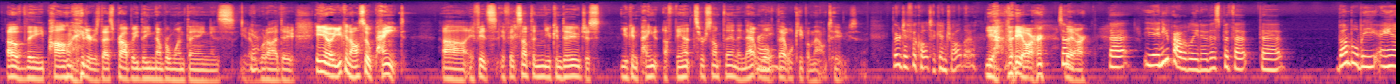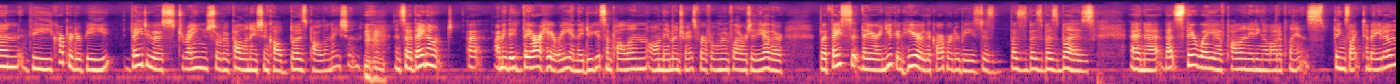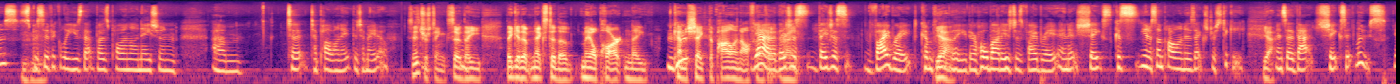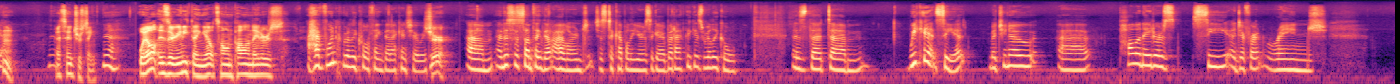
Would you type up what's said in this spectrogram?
of the pollinators, that's probably the number one thing is you know Yeah. what do I do? And, you know, you can also paint. Uh, if it's if it's something you can do, just you can paint a fence or something, and that will that will keep them out too. So. They're difficult to control though. Yeah, they are. So- they are. The and you probably know this, but the the bumblebee and the carpenter bee they do a strange sort of pollination called buzz pollination, hmm and so they don't. Uh, I mean, they they are hairy and they do get some pollen on them and transfer from one flower to the other, but they sit there and you can hear the carpenter bees just buzz buzz buzz buzz. And uh, that's their way of pollinating a lot of plants. Things like tomatoes specifically use that buzz pollination um, to to pollinate the tomato. It's interesting. So they they get up next to the male part and they kind of shake the pollen off Mm-hmm. Yeah, of it. they right? just they just vibrate completely. Their whole bodies just vibrate, and it shakes because you know some pollen is extra sticky, yeah. and so that shakes it loose. Yeah, That's interesting. yeah. Well, is there anything else on pollinators? I have one really cool thing that I can share with Sure. you. Sure. Um, and this is something that I learned just a couple of years ago, but I think is really cool. Is that um, we can't see it, but you know, uh, pollinators see a different range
